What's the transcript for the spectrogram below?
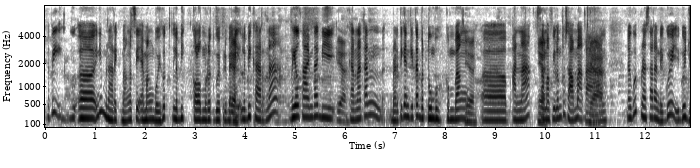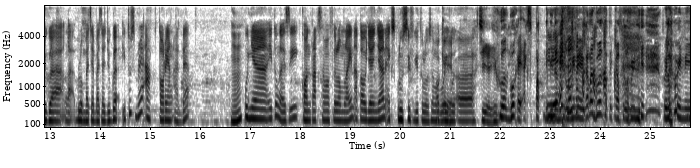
Tapi eh, ini menarik banget sih emang Boyhood lebih kalau menurut gue pribadi Iya. lebih karena real time tadi. Iya. Karena kan berarti kan kita bertumbuh kembang Iya. eh, anak Iya. sama film tuh sama kan. Nah gue penasaran deh, gue gue juga nggak belum baca-baca juga. Itu sebenarnya aktor yang ada Hmm? punya itu nggak sih kontrak sama film lain atau jangan-jangan eksklusif gitu loh sama Oke, Boyhood? eh cie, gue gue kayak expert di bidang Iya. film ini karena gue ketika film ini film ini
